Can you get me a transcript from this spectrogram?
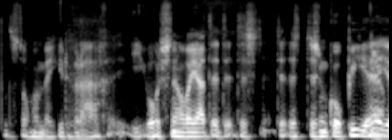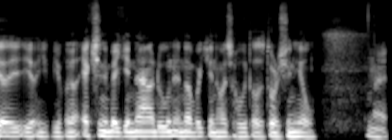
dat is, toch maar een beetje de vraag. Je hoort snel wel, ja, het, het, is, het, is, het is een kopie. Hè? Ja. Je, je, je, wil action een beetje nadoen en dan word je nooit zo goed als het origineel. Nee.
